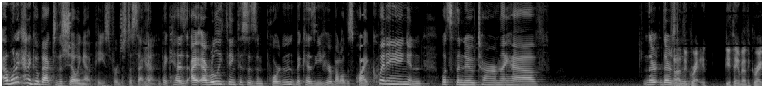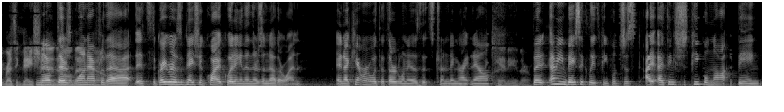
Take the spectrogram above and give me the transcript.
I want to kind of go back to the showing up piece for just a second yeah. because I, I, really think this is important because you hear about all this quiet quitting and what's the new term they have? There, there's uh, the great. Do you think about the Great Resignation? Nope. There's one after no. that. It's the Great Resignation, quiet quitting, and then there's another one and I can't remember what the third one is that's trending right now. I can't either. But I mean, basically, it's people just. I, I think it's just people not being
